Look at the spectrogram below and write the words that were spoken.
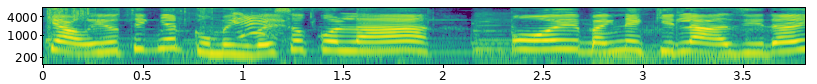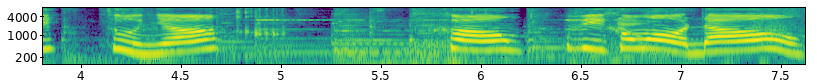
Kẹo yêu thích nhất của mình với sô-cô-la. Ôi, bánh này kỳ lạ gì đấy. Thử nhá. Không, vì không ổn đâu.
